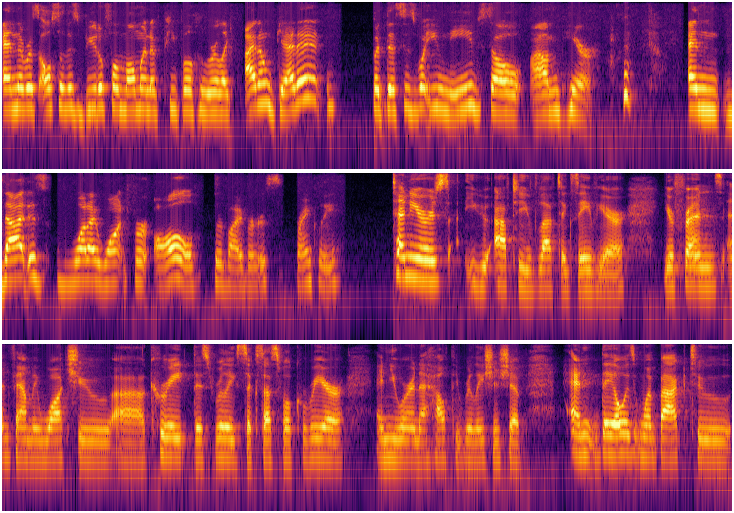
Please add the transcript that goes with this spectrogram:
And there was also this beautiful moment of people who were like, I don't get it, but this is what you need, so I'm here. and that is what I want for all survivors, frankly. 10 years you, after you've left Xavier, your friends and family watch you uh, create this really successful career and you were in a healthy relationship. And they always went back to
